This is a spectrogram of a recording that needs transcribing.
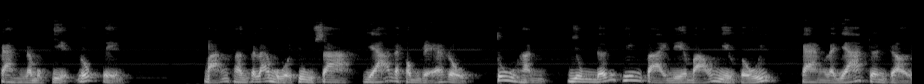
càng là một việc đốt tiền bản thân cái lá bùa chu sa giá đã không rẻ rồi, tu hành dùng đến thiên tài địa bảo nhiều tuổi, càng là giá trên trời.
